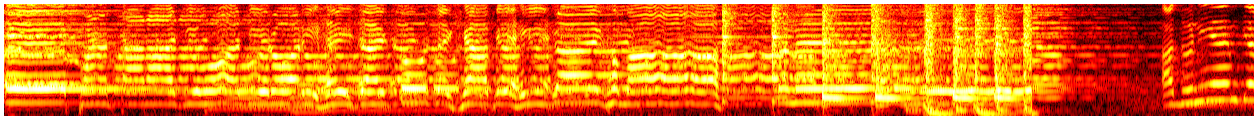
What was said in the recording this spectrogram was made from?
એ પણ તારા જેવો દીરો રિહાઈ જાય તો દશા બેહી જાય ખમા. આ દુનિયા એમ કે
